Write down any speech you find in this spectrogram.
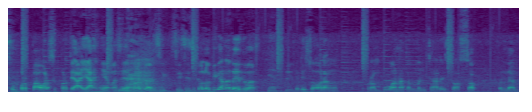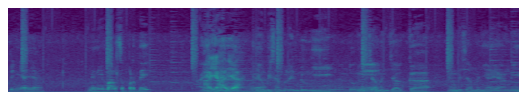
super power seperti ayahnya mas ya Nah. kalau dalam si- sisi psikologi kan ada itu mas Ya. jadi seorang perempuan akan mencari sosok pendampingnya yang minimal seperti ayahnya. yang bisa melindungi, Melindungi. yang bisa menjaga, yang bisa menyayangi,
